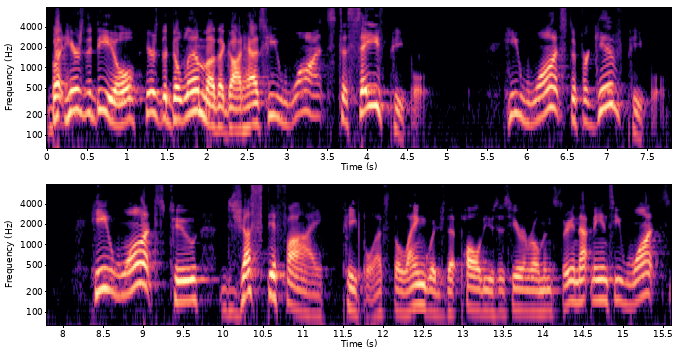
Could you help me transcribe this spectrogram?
But here's the deal here's the dilemma that God has. He wants to save people, He wants to forgive people. He wants to justify people. That's the language that Paul uses here in Romans 3. And that means he wants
